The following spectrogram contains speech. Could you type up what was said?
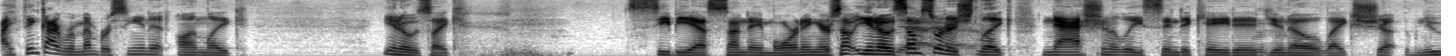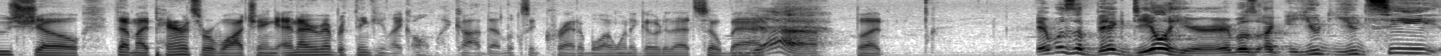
I think I remember seeing it on like, you know, it's like CBS Sunday Morning or something. You know, some sort yeah, of sh yeah. like nationally syndicated, you mm-hmm. know, like sh- news show that my parents were watching, and I remember thinking like, "Oh my god, that looks incredible! I want to go to that so bad." Yeah. But it was a big deal here. It was like you'd you'd see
